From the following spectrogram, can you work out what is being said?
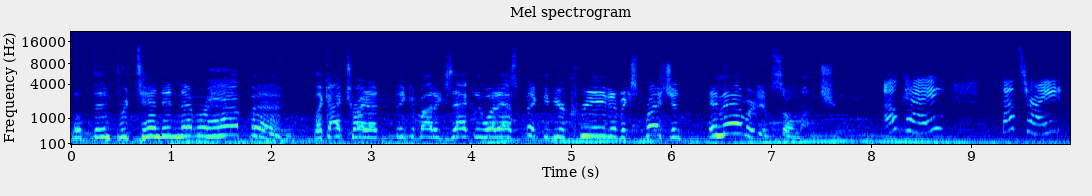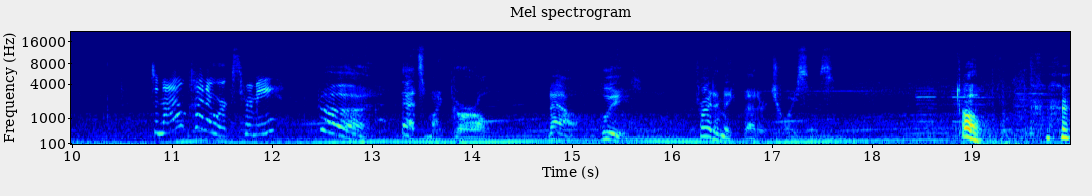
Well, then pretend it never happened. Like I try not to think about exactly what aspect of your creative expression enamored him so much. Okay, that's right. Denial kind of works for me. Good. That's my girl. Now, please, try to make better choices. O!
